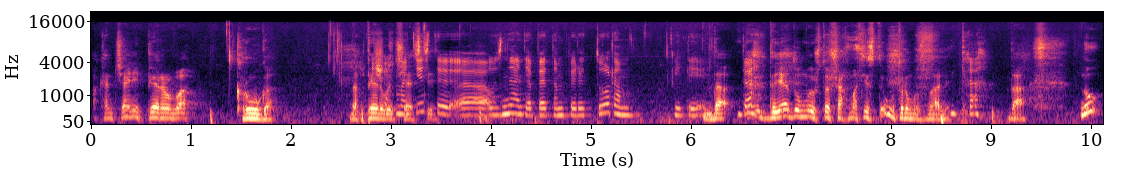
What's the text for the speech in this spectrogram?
окончание первого круга, да, первой Шахматисты части. Э, узнали об этом перед туром? Или... Да, да. да, я думаю, что шахматисты утром узнали. Да. да. Ну,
